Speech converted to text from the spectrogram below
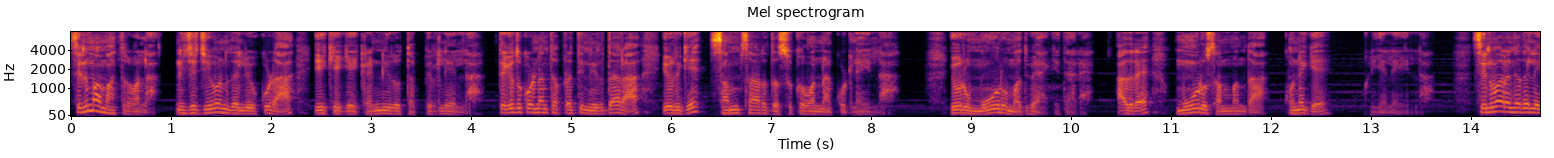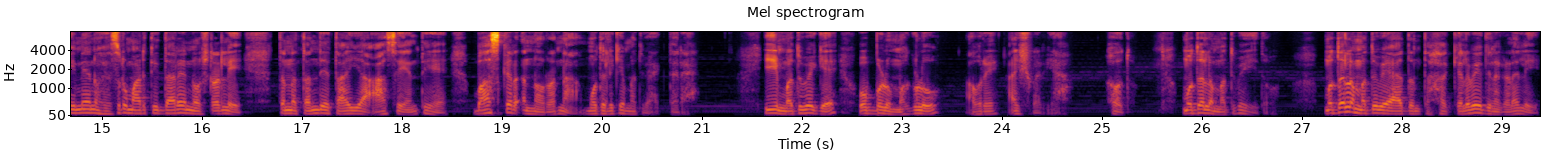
ಸಿನಿಮಾ ಮಾತ್ರವಲ್ಲ, ನಿಜ ಜೀವನದಲ್ಲಿಯೂ ಕೂಡ ಈಕೆಗೆ ಕಣ್ಣೀರು ತಪ್ಪಿರಲೇ ಇಲ್ಲ. ತೆಗೆದುಕೊಂಡಂಥ ಪ್ರತಿ ನಿರ್ಧಾರ ಇವರಿಗೆ ಸಂಸಾರದ ಸುಖವನ್ನು ಕೊಡಲೇ ಇಲ್ಲ. ಇವರು ಮೂರು ಮದುವೆ ಆಗಿದ್ದಾರೆ. ಆದರೆ ಮೂರು ಸಂಬಂಧ ಕೊನೆಗೆ ಉಳಿಯಲೇ ಇಲ್ಲ. ಸಿನಿಮಾ ರಂಗದಲ್ಲಿ ಇನ್ನೇನು ಹೆಸರು ಮಾಡ್ತಿದ್ದಾರೆ ಅನ್ನೋಷ್ಟರಲ್ಲಿ ತನ್ನ ತಂದೆ ತಾಯಿಯ ಆಸೆಯಂತೆಯೇ ಭಾಸ್ಕರ್ ಅನ್ನೋರನ್ನ ಮೊದಲಿಗೆ ಮದುವೆ ಆಗ್ತಾರೆ. ಈ ಮದುವೆಗೆ ಒಬ್ಬಳು ಮಗಳು, ಅವರೇ ಐಶ್ವರ್ಯ. ಹೌದು, ಮೊದಲ ಮದುವೆ ಇದು. ಮೊದಲ ಮದುವೆಯಾದಂತಹ ಕೆಲವೇ ದಿನಗಳಲ್ಲಿ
